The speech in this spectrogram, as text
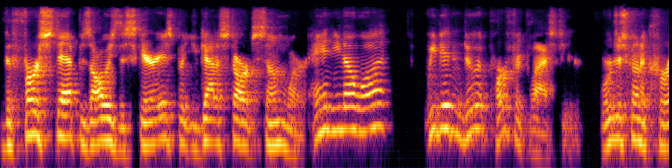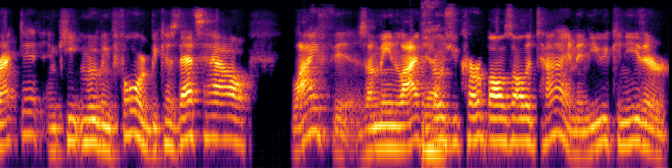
The first step is always the scariest, but you got to start somewhere. And you know what? We didn't do it perfect last year. We're just going to correct it and keep moving forward because that's how life is. I mean, life Yeah. throws you curveballs all the time, and you can either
